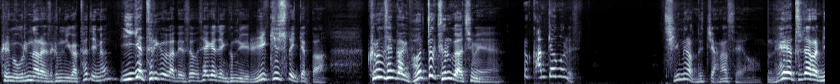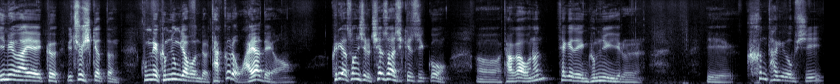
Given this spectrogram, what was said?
그러면 우리나라에서 금리가 터지면 이게 트리거가 돼서 세계적인 금융위기를 일으킬 수도 있겠다. 그런 생각이 번뜩 드는 거야, 아침에. 깜짝 놀랐어요. 지금이라도 늦지 않았어요. 해외 투자를 미명하에 그 유출시켰던 국내 금융자본들 다 끌어와야 돼요. 그래야 손실을 최소화시킬 수 있고, 어, 다가오는 세계적인 금융위기를 큰 타격 없이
